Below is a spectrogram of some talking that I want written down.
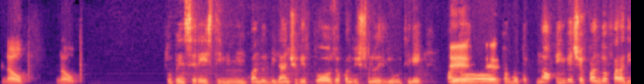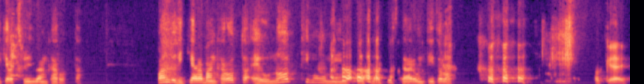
Nope, nope. Tu penseresti, mm, quando il bilancio è virtuoso, quando ci sono degli utili, quando eh, eh. No, invece quando fa la dichiarazione di bancarotta. Quando dichiara bancarotta è un ottimo momento per acquistare un titolo. ok.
